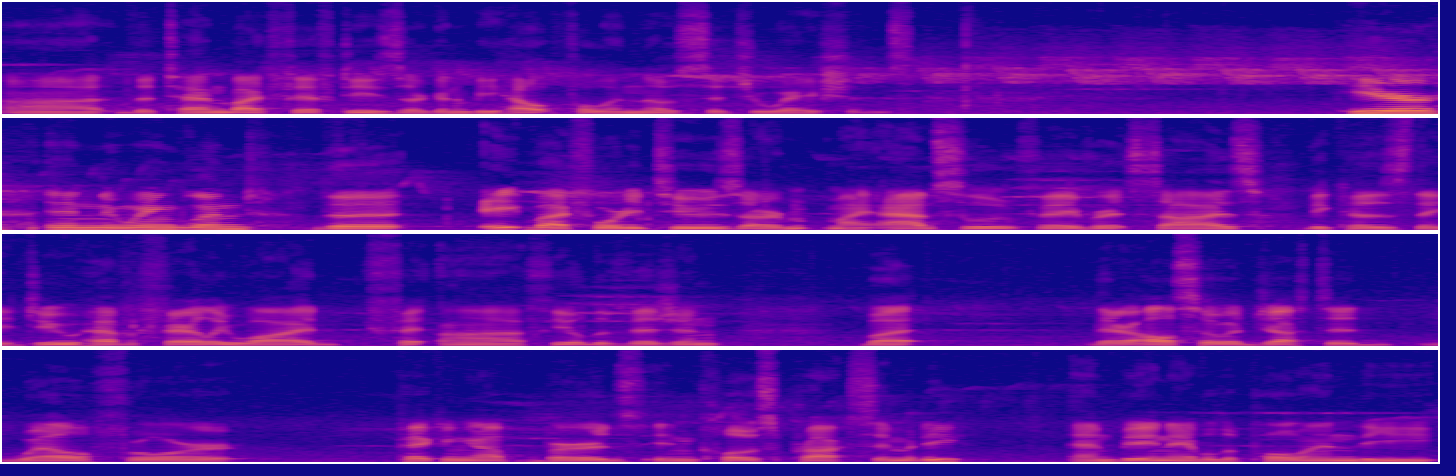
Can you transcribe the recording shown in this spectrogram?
uh, the 10 by 50s are going to be helpful in those situations. Here in New England, the 8 by 42s are my absolute favorite size because they do have a fairly wide uh, field of vision, but they're also adjusted well for picking up birds in close proximity and being able to pull in the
